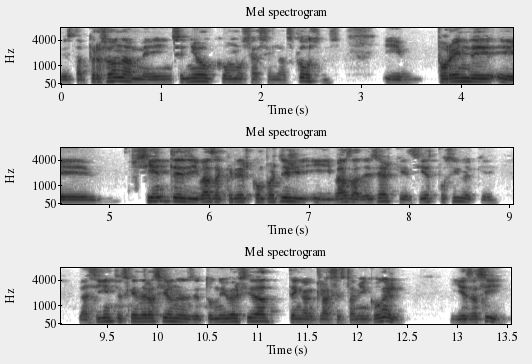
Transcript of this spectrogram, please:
esta persona me enseñó cómo se hacen las cosas y por ende eh, sientes y vas a querer compartir y, y vas a desear que si es posible que las siguientes generaciones de tu universidad tengan clases también con él y es así.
